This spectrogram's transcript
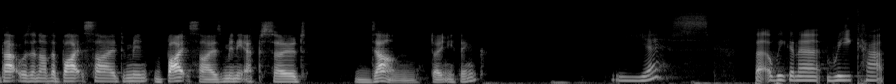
that was another bite-sized min- bite-sized mini episode done don't you think? Yes. But are we going to recap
